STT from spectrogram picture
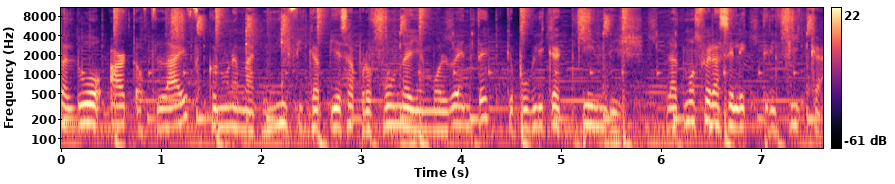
Al dúo Art of Life con una magnífica pieza profunda y envolvente que publica Kindish. La atmósfera se electrifica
